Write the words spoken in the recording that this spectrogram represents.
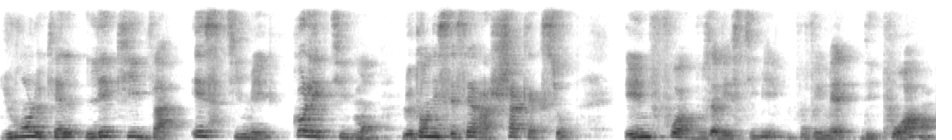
durant lequel l'équipe va estimer collectivement le temps nécessaire à chaque action. Et une fois que vous avez estimé, vous pouvez mettre des poids, hein,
